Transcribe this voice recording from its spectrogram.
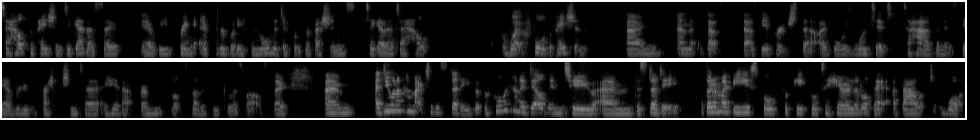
to help a patient together. So, you know, we bring everybody from all the different professions together to help work for the patient. Um, and that's that's the approach that I've always wanted to have. And it's yeah, really refreshing to hear that from lots of other people as well. So um, I do want to come back to the study, but before we kind of delve into um, the study, I thought it might be useful for people to hear a little bit about what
